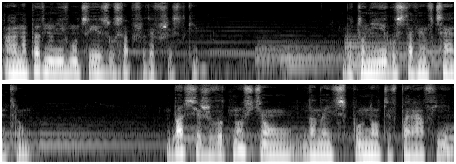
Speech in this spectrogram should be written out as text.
ale na pewno nie w mocy Jezusa przede wszystkim, bo to nie Jego stawiam w centrum. Bardziej żywotnością danej wspólnoty w parafii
